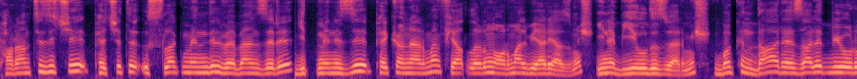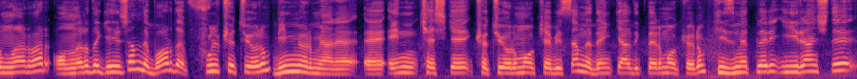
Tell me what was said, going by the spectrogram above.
Parantez içi peçete, ıslak mendil ve benzeri gitmenizi pek önermem. Fiyatları normal bir yer yazmış. Yine bir yıldız vermiş. Bakın daha rezalet bir yorumlar var. Onlara da geleceğim de bu arada full kötü yorum. Bilmiyorum yani e, en keşke kötü yorumu okuyabilsem de denk geldiklerimi okuyorum. Hizmetleri iğrençti.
